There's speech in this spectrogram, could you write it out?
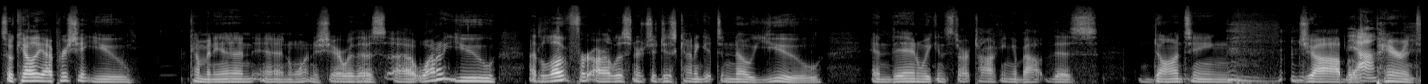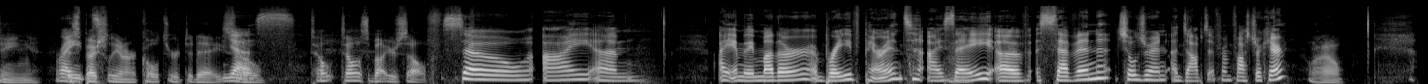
So, Kelly, I appreciate you coming in and wanting to share with us. Uh, why don't you? I'd love for our listeners to just kind of get to know you, and then we can start talking about this daunting job Yeah. of parenting, Right. especially in our culture today. Yes. So tell tell us about yourself. So I um I am a mother, a brave parent, I say, of seven children adopted from foster care. Wow.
